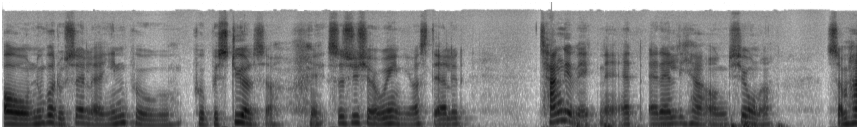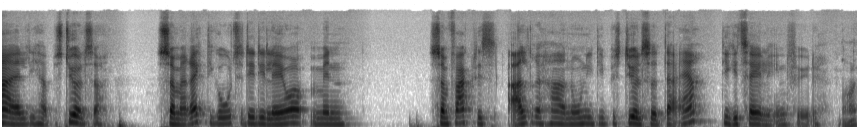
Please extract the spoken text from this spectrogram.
Og nu hvor du selv er inde på, på bestyrelser, så synes jeg jo egentlig også, det er lidt tankevækkende, at, at alle de her organisationer, som har alle de her bestyrelser, som er rigtig gode til det, de laver, men som faktisk aldrig har nogen i de bestyrelser, der er digitale indfødte. Nej.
